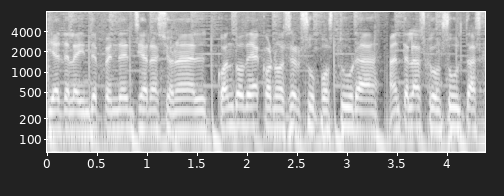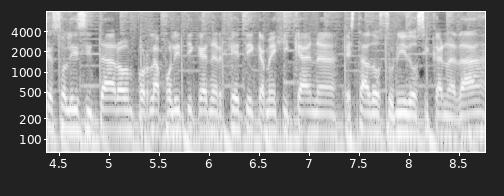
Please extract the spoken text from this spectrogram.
Día de la Independencia Nacional, cuando dé a conocer su postura ante las consultas que solicitaron por la política energética mexicana, Estados Unidos y Canadá.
